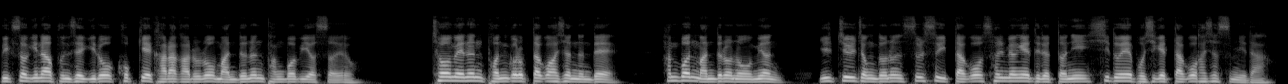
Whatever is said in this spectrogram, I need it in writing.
믹서기나 분쇄기로 곱게 갈아 가루로 만드는 방법이었어요. 처음에는 번거롭다고 하셨는데 한번 만들어 놓으면 일주일 정도는 쓸 수 있다고 설명해 드렸더니 시도해 보시겠다고 하셨습니다.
